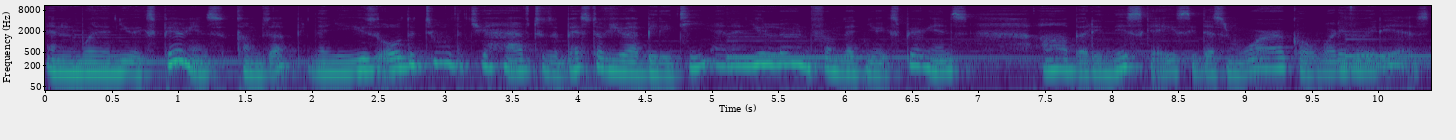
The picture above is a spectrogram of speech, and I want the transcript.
And when a new experience comes up, then you use all the tools that you have to the best of your ability, and then you learn from that new experience. Ah, oh, but in this case, it doesn't work, or whatever it is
